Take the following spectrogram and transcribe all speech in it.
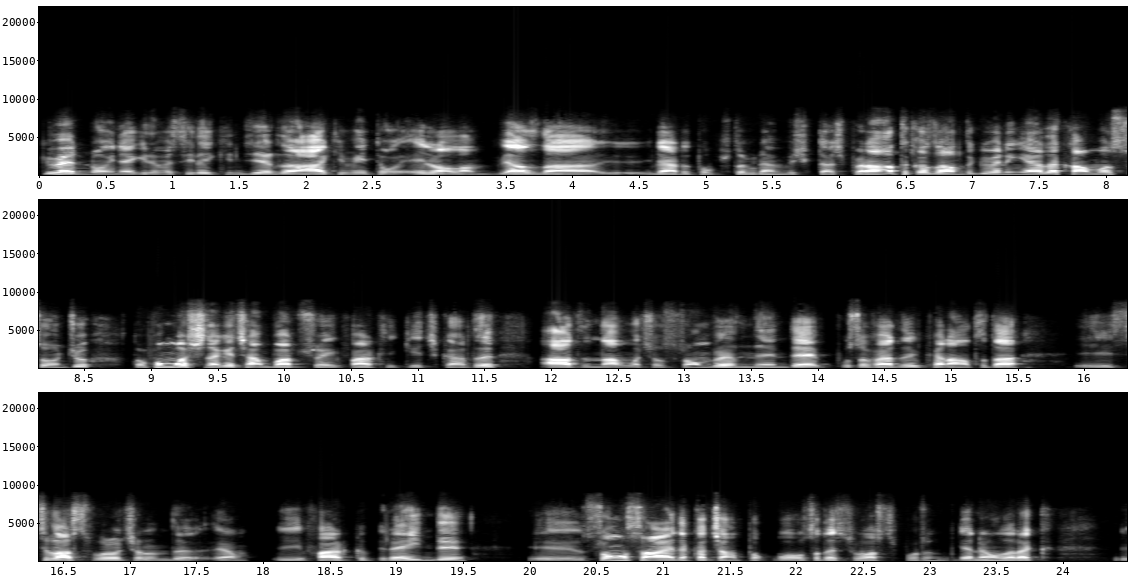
Güven'in oyuna girmesiyle ikinci yarıda hakimiyeti ele alan biraz daha e, ileride top tutabilen Beşiktaş penaltı kazandı. Güven'in yerde kalması sonucu topun başına geçen Batshuayi farkı ikiye çıkardı. Ardından maçın son bölümlerinde bu sefer de bir penaltıda e, Sivasspor'a çalındı. Yani, e, farkı bire indi. E, son saniyede kaçan toplu olsa da Sivasspor'un genel olarak e,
